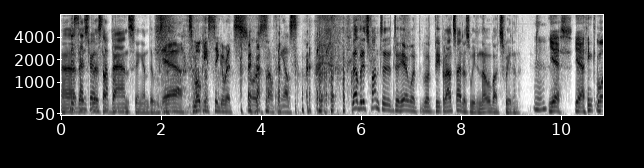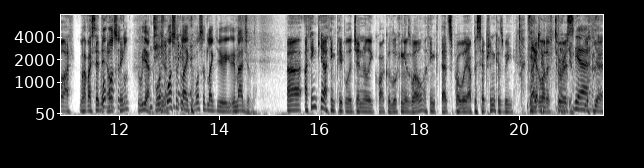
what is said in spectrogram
Uh, the they, they start dancing and doing Yeah, smoking cigarettes or something else. No, but it's fun to, to hear what, what people outside of Sweden know about Sweden. Yes. Yeah. I think. Well, I, have I said the What elk was it? thing? li- yeah, was, was it like? Was it like you imagined? Uh, I think yeah, I think people are generally quite good looking as well. I think that's probably our perception because we, we Thank get a lot of tourists. you. Yeah. yeah.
